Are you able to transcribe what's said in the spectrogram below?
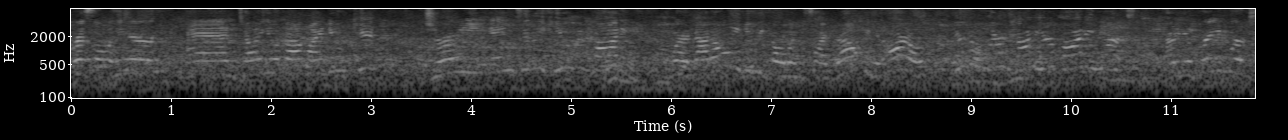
Crystal here and telling you about my new kit, Journey into the Human Body, where not only do we go inside Ralphie and Arnold, you're going to learn how your body works, how your brain works,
